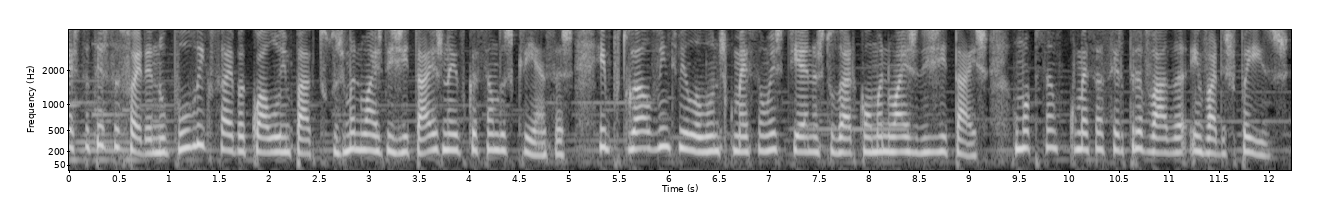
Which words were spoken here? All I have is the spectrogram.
Esta terça-feira, no público, saiba qual o impacto dos manuais digitais na educação das crianças. Em Portugal, 20 mil alunos começam este ano a estudar com manuais digitais, uma opção que começa a ser travada em vários países.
